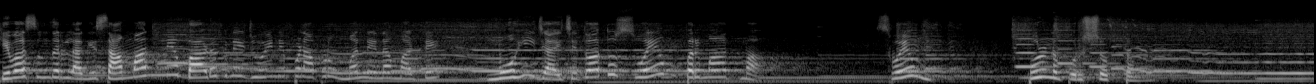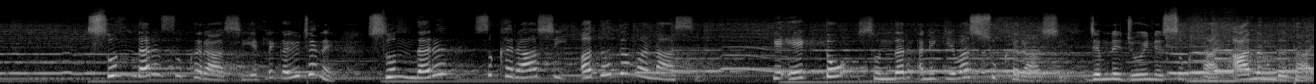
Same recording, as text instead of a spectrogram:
કેવા સુંદર લાગે. સામાન્ય બાળકને જોઈને પણ આપણું મન એના માટે મોહી જાય છે, તો આ તો સ્વયં પરમાત્મા. સ્વયં પૂર્ણ પુરુષોત્તમ. સુંદર સુખ રાશિ એટલે કહ્યું છે ને, સુંદર સુખ રાશિ અદત મનાસી કે એક તો સુંદર અને કેવા સુખ રાશિ જેમને જોઈને સુખ થાય, આનંદ થાય.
